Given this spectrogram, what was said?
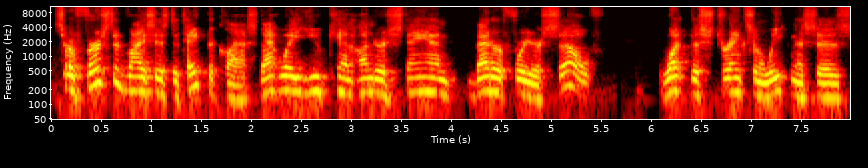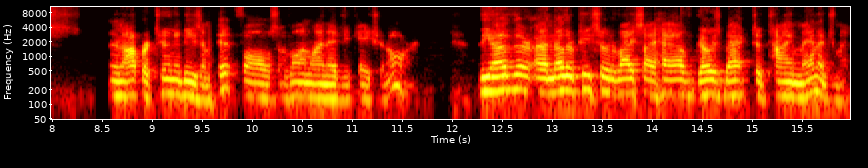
So first advice is to take the class. That way you can understand better for yourself what the strengths and weaknesses and opportunities and pitfalls of online education are. The other, another piece of advice I have goes back to time management.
